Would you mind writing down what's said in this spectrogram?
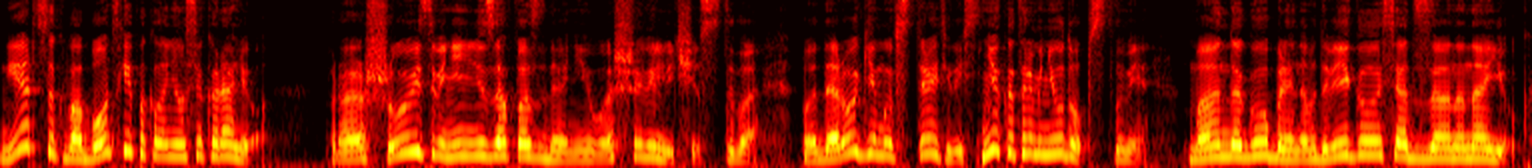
Герцог Вабонский поклонился королю. «Прошу извинений за опоздание, Ваше Величество. По дороге мы встретились с некоторыми неудобствами. Банда гоблинов двигалась от Зана на юг».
